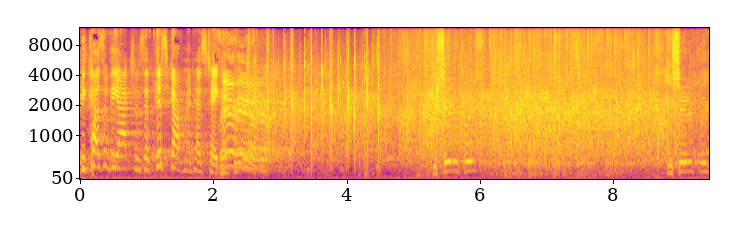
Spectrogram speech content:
because of the actions that this government has taken. Be seated, please. Seated, please.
